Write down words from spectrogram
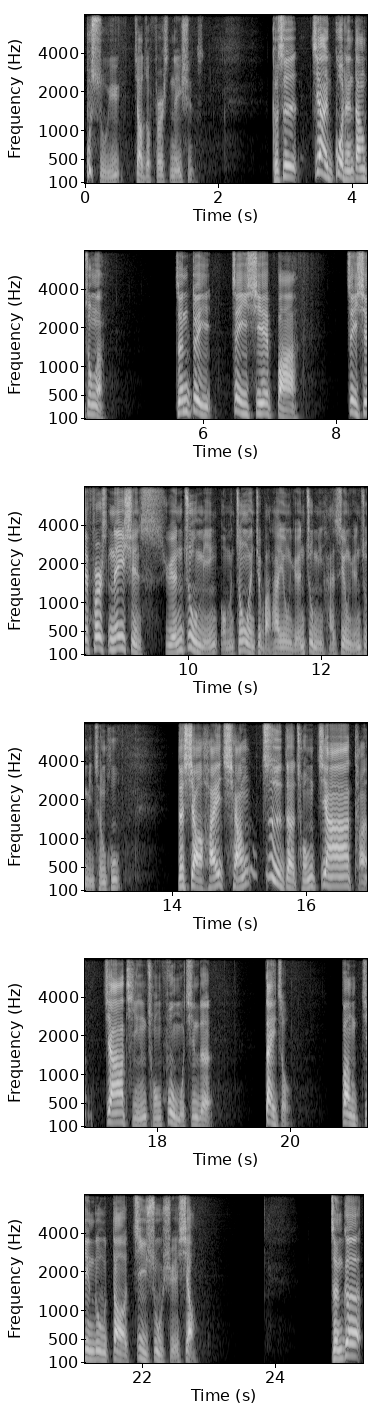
不属于叫做 First Nations。可是这样过程当中啊，针对这一些把这些 First Nations 原住民，我们中文就把它用原住民，还是用原住民称呼。的小孩强制的从家堂家庭从父母亲的带走，放进入到寄宿学校，整个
